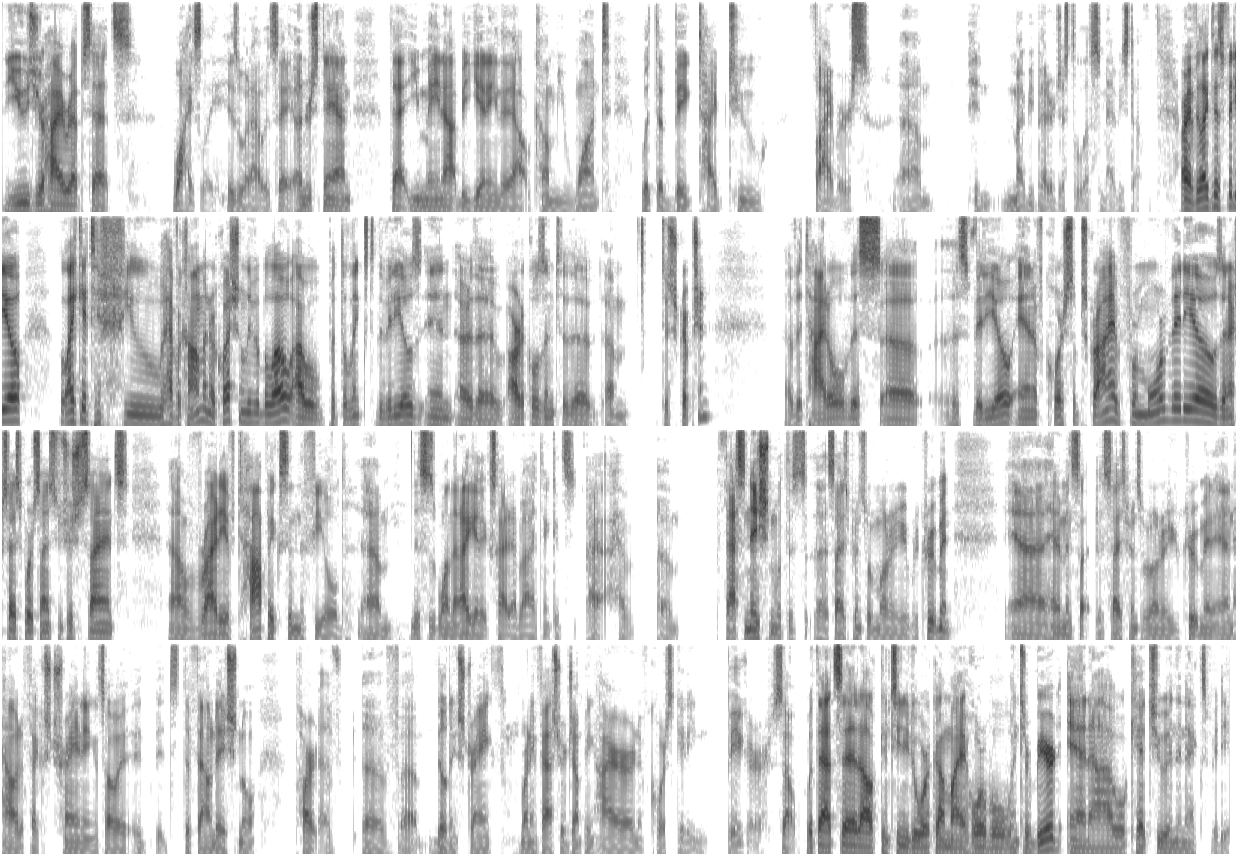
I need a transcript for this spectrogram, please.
use your high rep sets wisely is what I would say. Understand that you may not be getting the outcome you want with the big type two fibers. Um, it might be better just to lift some heavy stuff. All right, if you like this video, like it. If you have a comment or question, leave it below. I will put the links to the videos in or the articles into the um, description of the title of this uh, this video, and of course, subscribe for more videos on exercise, sports science, nutrition science, uh, a variety of topics in the field. Um, this is one that I get excited about. I think it's I have um, fascination with this uh, size principle motor recruitment, uh, Henneman size principle motor recruitment, and how it affects training. So it, it's the foundational part of of uh, building strength, running faster, jumping higher, and of course getting bigger. So with that said, I'll continue to work on my horrible winter beard, and I will catch you in the next video.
